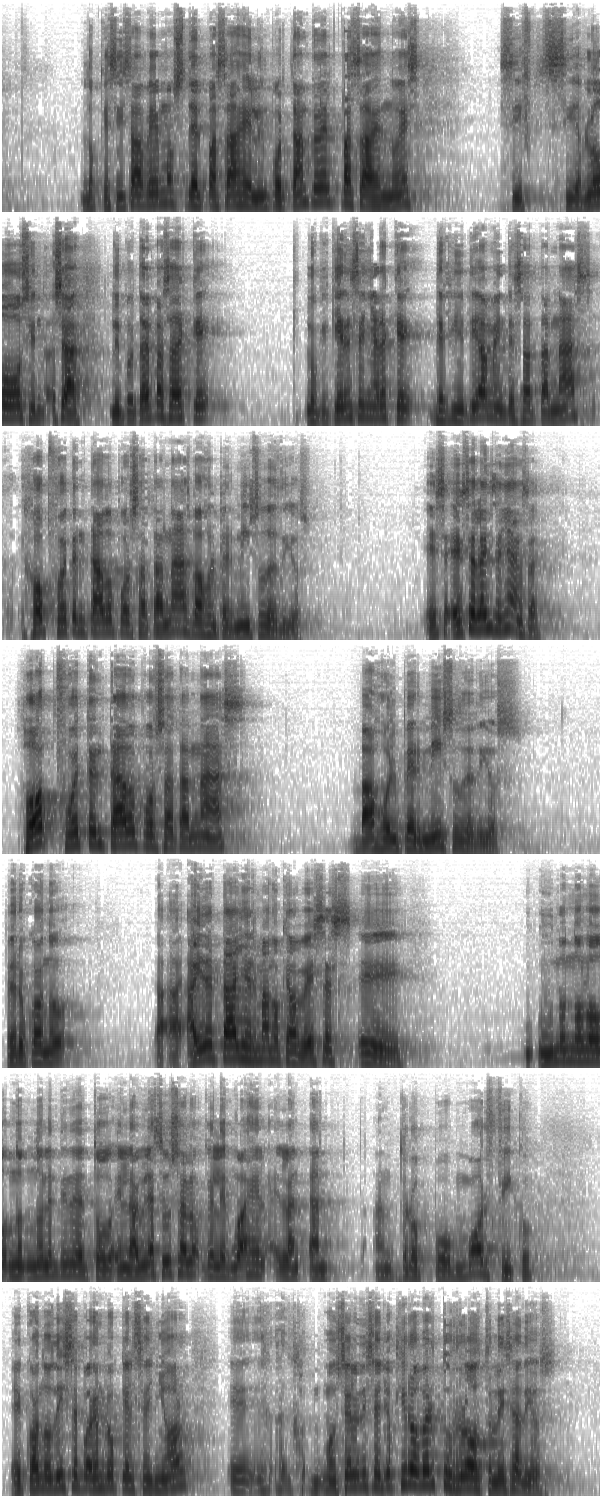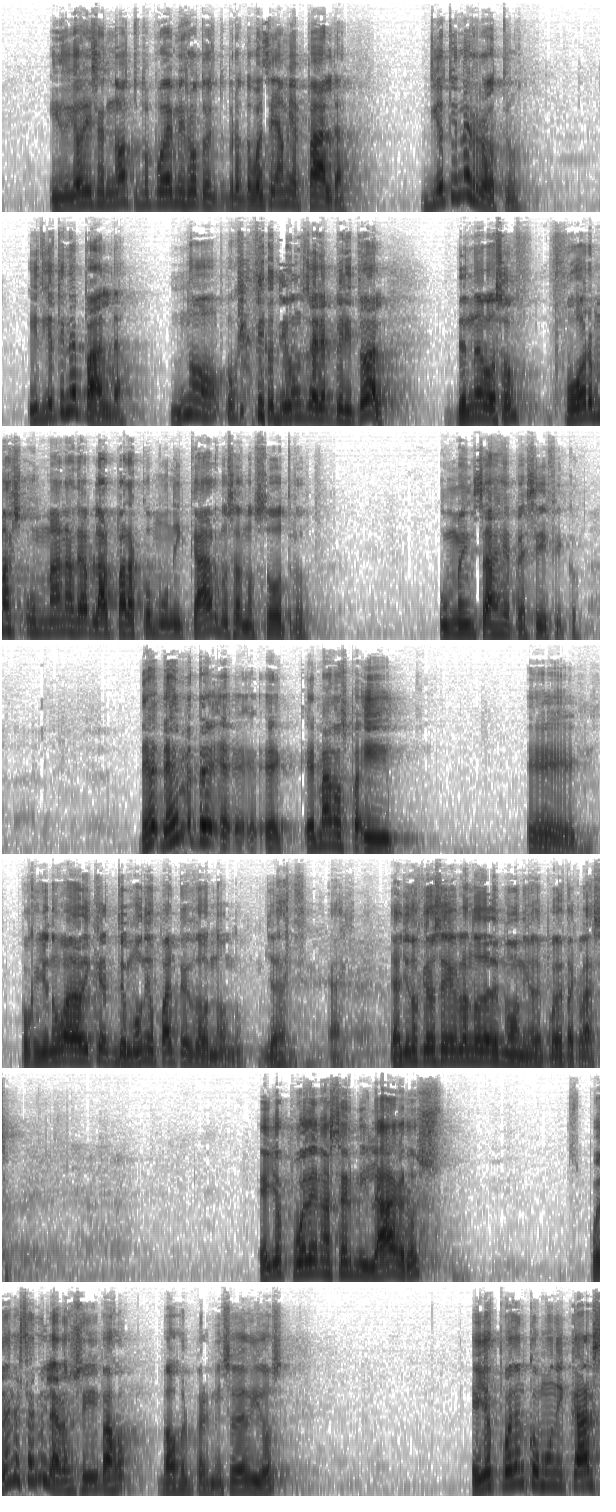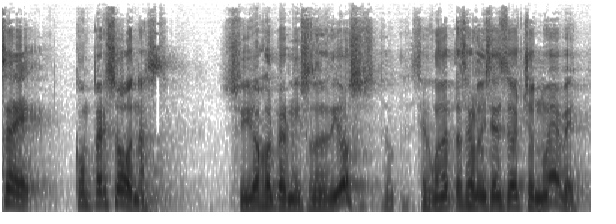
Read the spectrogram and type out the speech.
Lo que sí sabemos del pasaje, lo importante del pasaje no es si, si habló, o sea, lo importante del pasaje es que lo que quiere enseñar es que definitivamente Satanás, Job fue tentado por Satanás bajo el permiso de Dios. Esa es la enseñanza. Job fue tentado por Satanás bajo el permiso de Dios. Pero cuando hay detalles, hermano, que a veces eh, uno no, lo, no, le entiende de todo. En la Biblia se usa lo, el lenguaje antropomórfico. Es cuando dice, por ejemplo, que el Señor, eh, Moisés le dice, yo quiero ver tu rostro, le dice a Dios. Y Dios dice, no, tú no puedes ver mi rostro, pero te voy a enseñar mi espalda. Dios tiene rostro y Dios tiene espalda. No, porque Dios dio un ser espiritual. De nuevo, son formas humanas de hablar para comunicarnos a nosotros un mensaje específico. Déjenme, eh, eh, eh, hermanos, y, porque yo no voy a decir que demonio parte 2, no, no. Ya, ya yo no quiero seguir hablando de demonios después de esta clase. Ellos pueden hacer milagros, pueden hacer milagros, sí, bajo, bajo el permiso de Dios. Ellos pueden comunicarse con personas, sí, bajo el permiso de Dios. Según el Tesalonicenses 8, 9.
